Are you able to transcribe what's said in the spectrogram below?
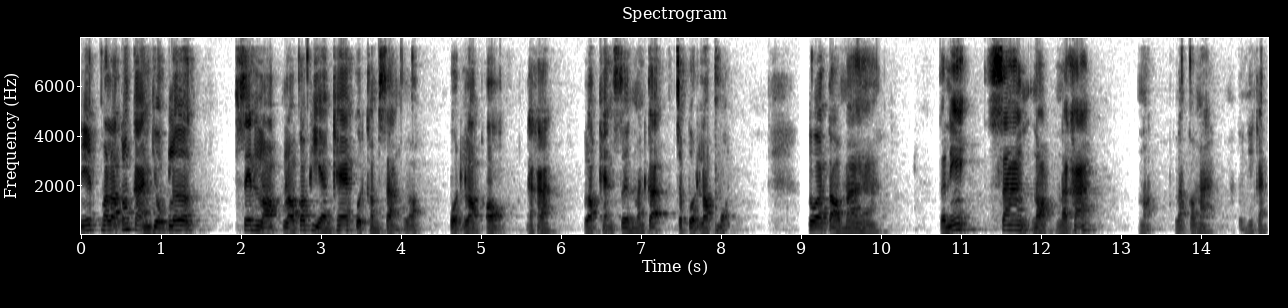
นี่พอเราต้องการยกเลิกเส้นล็อก เราก็เพียงแค่กดคำสั่งล็อก ดล็อกออกนะคะล็อกแคนเซิลมันก็จะปลดล็อกหมด ตัวต่อมาตัวนี้สร้างน็อตนะคะน็อตเราก็มาตัวนี้กัน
